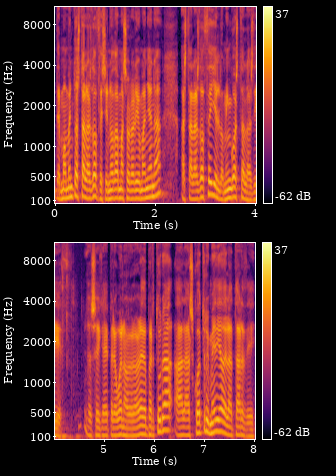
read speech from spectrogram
De momento hasta las 12, si no da más horario mañana, hasta las 12 y el domingo hasta las 10. Así que, pero bueno, el horario de apertura a las cuatro y media de la tarde.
